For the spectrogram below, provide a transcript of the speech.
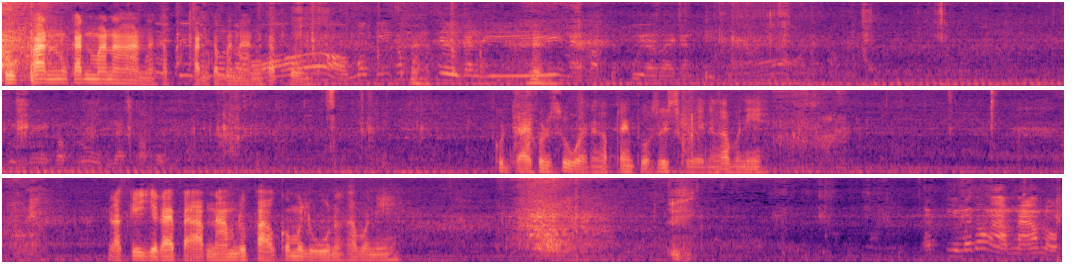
ผูกพันกันมานานนะครับพันกันมานานครับผมเมื่อกี้ก็เพิ่งเจอกันเองนะครับจะคุยอะไรกันอีกนะคุณแม่กับลูกนะครับผม คุณยายคนสวยนะครับ แต่งตัวสวยๆนะครับวันนี้ ลักกี้จะได้ไปอาบน้ำหรือเปล่าก็ไม่รู้นะครับ วันนี้ลักกี้ไม่ต้องอาบน้ำหรอก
